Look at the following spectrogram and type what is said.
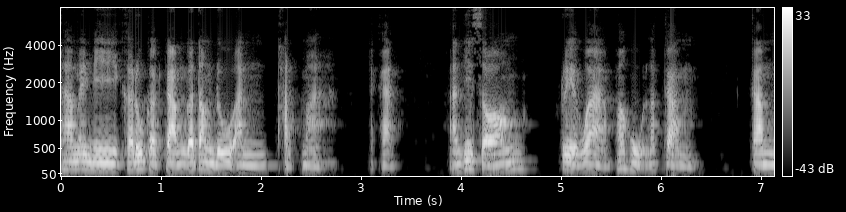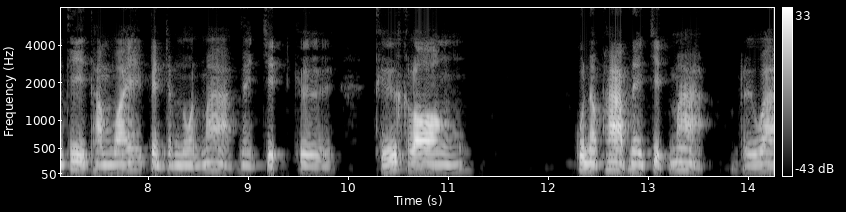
ถ้าไม่มีคารุกกรรมก็ต้องดูอันถัดมานะครับอันที่สองเรียกว่าพระหุลกรรม กรรมที่ทำไว้เป็นจำนวนมากในจิตคือ ถือครองคุณภาพในจิตมาก หรือว่า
